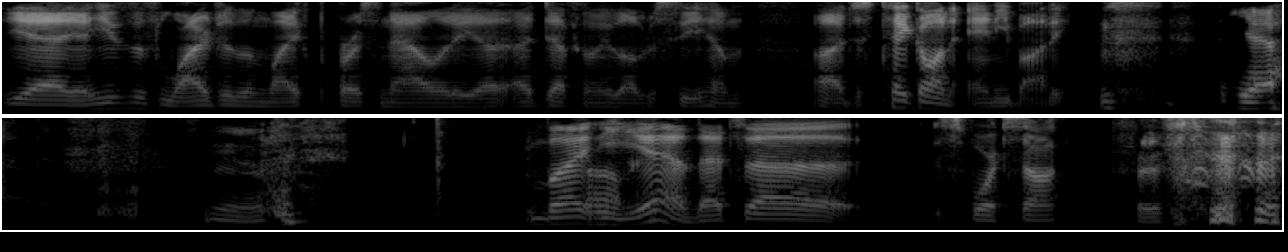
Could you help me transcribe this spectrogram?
yeah, yeah, he's this larger than life personality. I, I definitely love to see him uh, just take on anybody. Yeah. Yeah. But Oh. yeah, that's uh sports talk for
